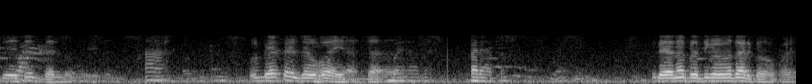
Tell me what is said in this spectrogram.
દ્વેષ જ ધરેલો બે ત્રણ જણ હોય યાર. બરાબર બરાબર. એટલે એના પ્રતિક્રમણ વધારે કરવો પડે.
